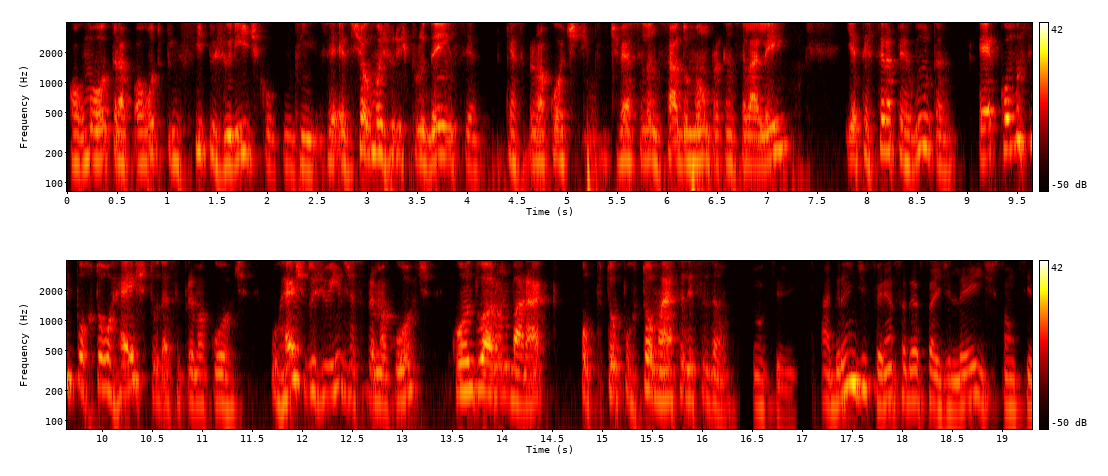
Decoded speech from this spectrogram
alguma outra, outro princípio jurídico, enfim, se existe alguma jurisprudência que a Suprema Corte tivesse lançado mão para cancelar a lei? E a terceira pergunta é como se portou o resto da Suprema Corte, o resto dos juízes da Suprema Corte, quando o Aaron Barak optou por tomar essa decisão. Ok. A grande diferença dessas leis são que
